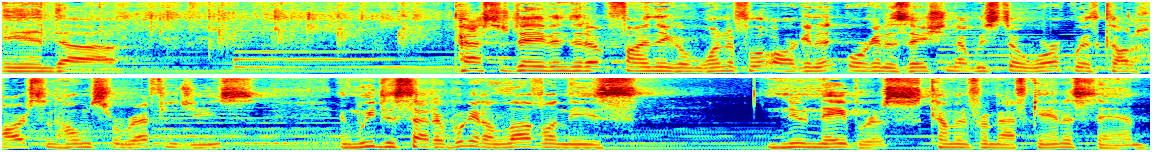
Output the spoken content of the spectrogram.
And uh, Pastor Dave ended up finding a wonderful organization that we still work with called Hearts and Homes for Refugees. And we decided we're going to love on these new neighbors coming from Afghanistan.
